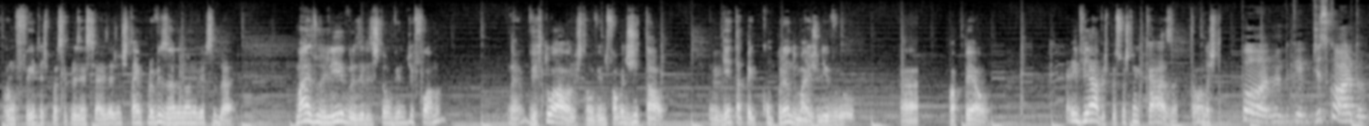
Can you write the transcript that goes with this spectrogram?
foram feitas para ser presenciais e a gente está improvisando na universidade. Mas os livros, eles estão vindo de forma né, virtual, eles estão vindo de forma digital. Ninguém está comprando mais livro a papel. É inviável, as pessoas estão em casa, então elas Pô, discordo.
